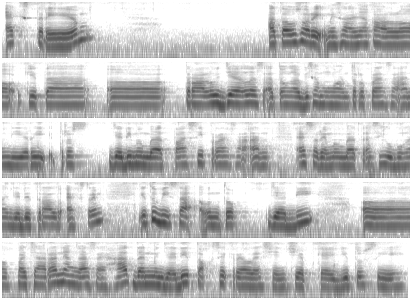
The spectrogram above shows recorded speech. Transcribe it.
ekstrim atau sorry misalnya kalau kita eh, terlalu jealous atau nggak bisa mengontrol perasaan diri terus jadi membatasi perasaan eh sorry membatasi hubungan jadi terlalu ekstrim itu bisa untuk jadi eh, pacaran yang nggak sehat dan menjadi toxic relationship kayak gitu sih.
